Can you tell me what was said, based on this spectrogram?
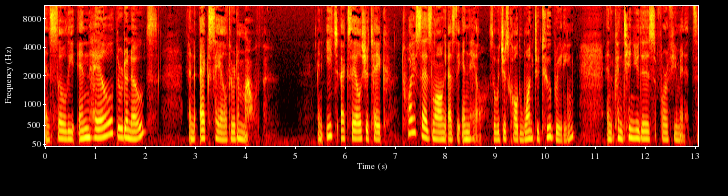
And slowly inhale through the nose and exhale through the mouth. And each exhale should take twice as long as the inhale, so which is called 1 to 2 breathing, and continue this for a few minutes.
